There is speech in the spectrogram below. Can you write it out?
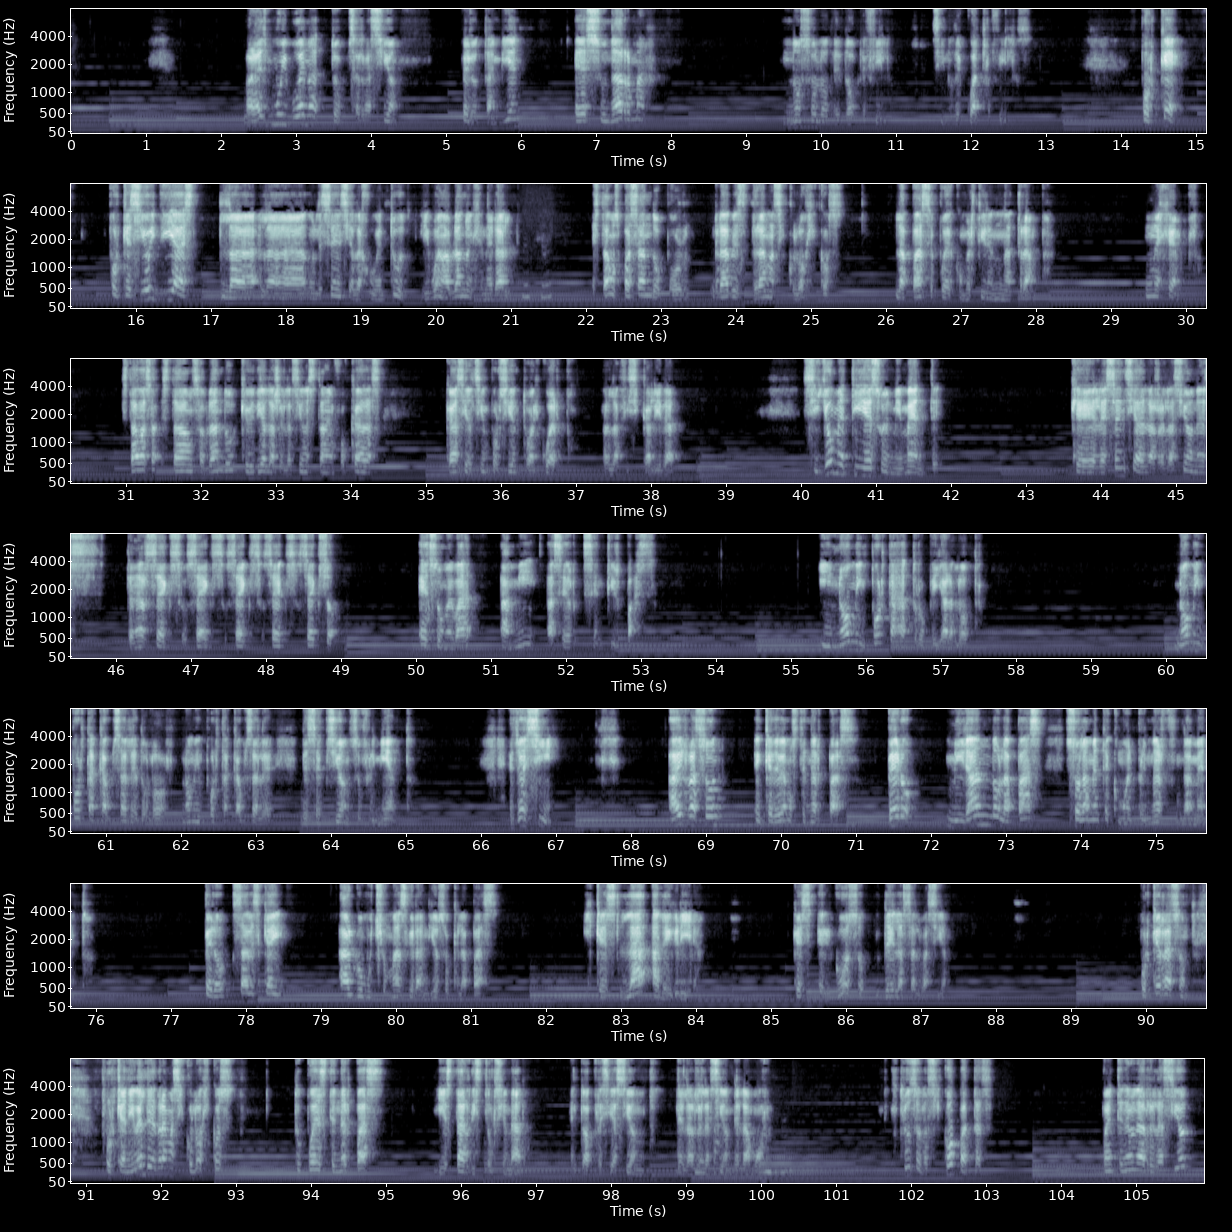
Ahora es muy buena tu observación, pero también es un arma no solo de doble filo, sino de cuatro filos. ¿Por qué? Porque si hoy día es la, adolescencia, la juventud, y bueno, hablando en general, estamos pasando por graves dramas psicológicos, la paz se puede convertir en una trampa. Un ejemplo, estábamos hablando que hoy día las relaciones están enfocadas casi al 100% al cuerpo, a la fisicalidad. Si yo metí eso en mi mente, que la esencia de las relaciones tener sexo, sexo, sexo, sexo, sexo, eso me va a mí hacer sentir paz. Y no me importa atropellar al otro. No me importa causarle dolor, no me importa causarle decepción, sufrimiento. Entonces sí, hay razón en que debemos tener paz, pero mirando la paz solamente como el primer fundamento. Pero sabes que hay algo mucho más grandioso que la paz y que es la alegría, que es el gozo de la salvación. ¿Por qué razón? Porque a nivel de dramas psicológicos tú puedes tener paz y estar distorsionado en tu apreciación de la relación del amor. Incluso los psicópatas pueden tener una relación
